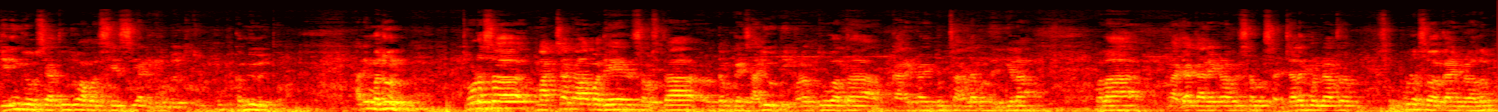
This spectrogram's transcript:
जिनिंग व्यवसायातून जो आम्हाला सेस या ठिकाणी मिळतो तो खूप कमी मिळतो. आणि म्हणून थोडंसं मागच्या काळामध्ये संस्था डबकाई आली होती परंतु आता कार्यकाळ एकदम चांगल्या पद्धतीने गेला. मला माझ्या कार्यकाळामध्ये सर्व संचालक मंडळाचं संपूर्ण सहकार्य मिळालं.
